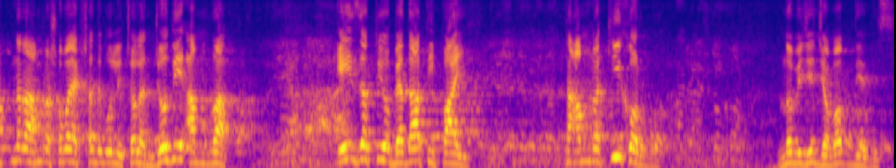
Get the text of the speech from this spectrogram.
আপনারা, আমরা সবাই একসাথে বলি, চলেন, যদি আমরা এই জাতীয় বেদাতি পাই, তা আমরা কি করব? নবীজি জবাব দিয়ে দিছি।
